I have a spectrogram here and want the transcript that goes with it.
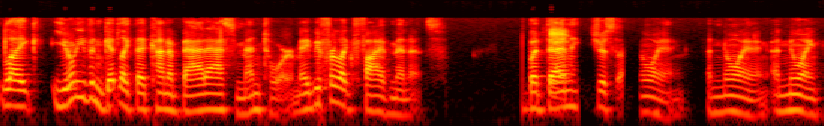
like you don't even get like that kind of badass mentor. Maybe for like five minutes, but then Yeah. he's just annoying, annoying, annoying.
